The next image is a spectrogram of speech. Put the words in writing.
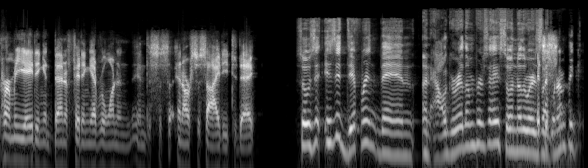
permeating and benefiting everyone in, in, the, in our society today. So is it is it different than an algorithm per se? So in other words, It's like a- when I'm thinking,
